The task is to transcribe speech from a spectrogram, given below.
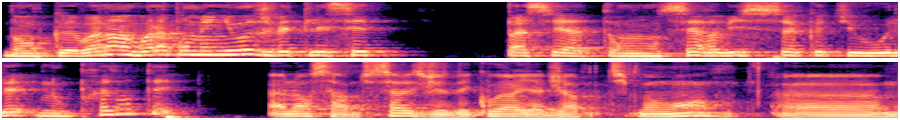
Donc euh, voilà, voilà pour mes news. Je vais te laisser passer à ton service que tu voulais nous présenter. Alors, c'est un petit service que j'ai découvert il y a déjà un petit moment. Euh,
